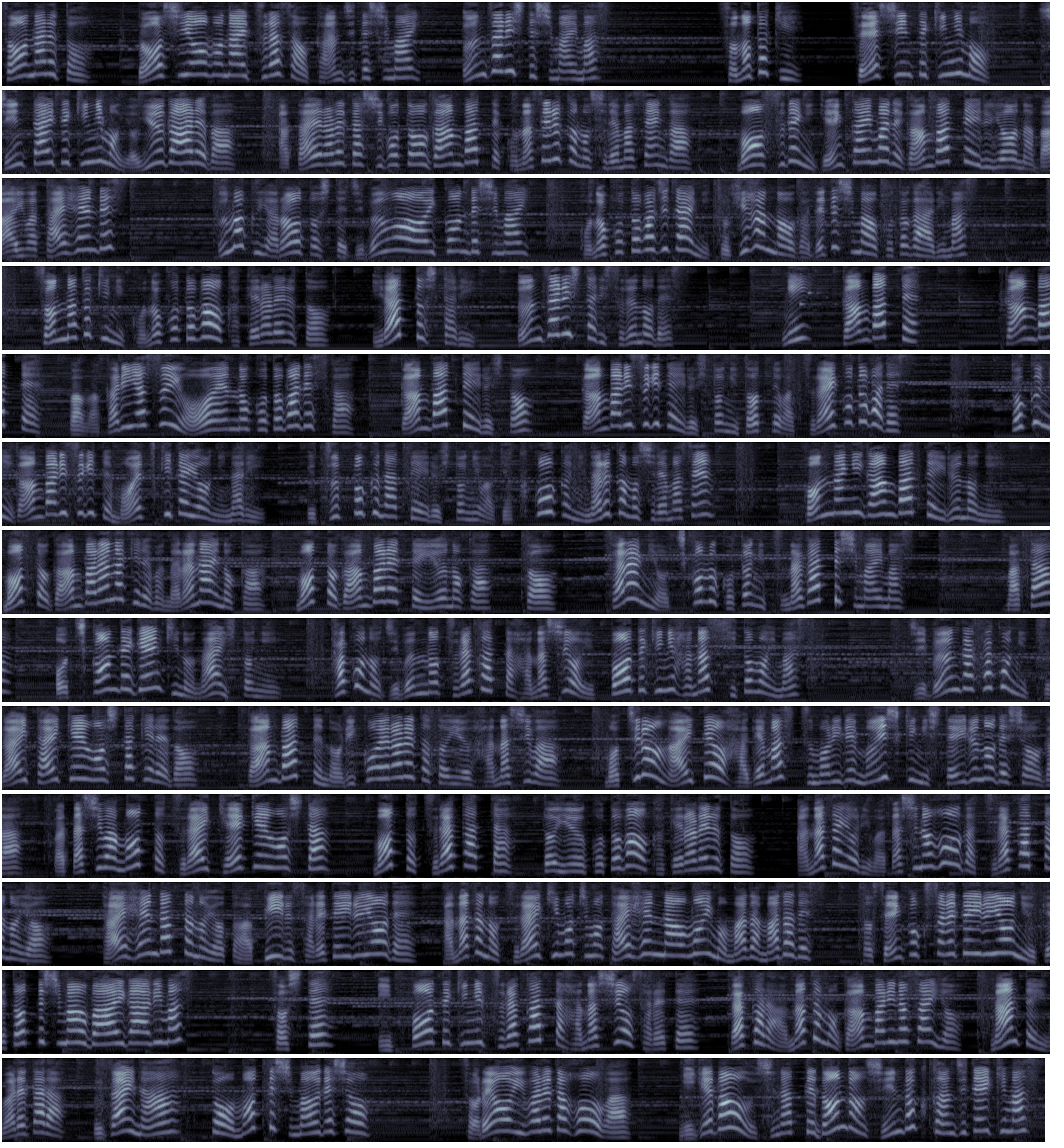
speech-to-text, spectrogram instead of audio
そうなると、どうしようもない辛さを感じてしまい、うんざりしてしまいます。その時、精神的にも身体的にも余裕があれば与えられた仕事を頑張ってこなせるかもしれませんがもうすでに限界まで頑張っているような場合は大変です。うまくやろうとして自分を追い込んでしまいこの言葉自体に拒否反応が出てしまうことがあります。そんな時にこの言葉をかけられるとイラッとしたりうんざりしたりするのです。2頑張って。頑張っては分かりやすい応援の言葉ですが頑張っている人頑張りすぎている人にとっては辛い言葉です。特に頑張りすぎて燃え尽きたようになり、鬱っぽくなっている人には逆効果になるかもしれません。こんなに頑張っているのに、もっと頑張らなければならないのか、もっと頑張れっていうのか、と、さらに落ち込むことにつながってしまいます。また、落ち込んで元気のない人に、過去の自分の辛かった話を一方的に話す人もいます。自分が過去に辛い体験をしたけれど、頑張って乗り越えられたという話は、もちろん相手を励ますつもりで無意識にしているのでしょうが、私はもっと辛い経験をした、もっと辛かったという言葉をかけられると、あなたより私の方が辛かったのよ。大変だったのよとアピールされているようで、あなたの辛い気持ちも大変な思いもまだまだです。と宣告されているように受け取ってしまう場合があります。そして、一方的に辛かった話をされて、だからあなたも頑張りなさいよ、なんて言われたら、うざいなぁ、と思ってしまうでしょう。それを言われた方は、逃げ場を失ってどんどんしんどく感じていきます。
